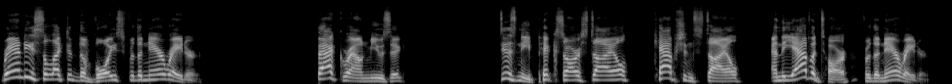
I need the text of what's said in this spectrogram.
Randy selected the voice for the narrator, background music, Disney Pixar style, caption style, and the avatar for the narrator.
